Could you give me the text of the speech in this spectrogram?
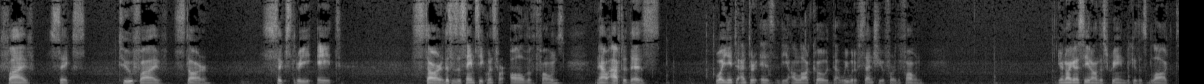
five six two five star six three eight star. This is the same sequence for all of the phones. Now after this, what you need to enter is the unlock code that we would have sent you for the phone. You're not going to see it on the screen because it's blocked.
